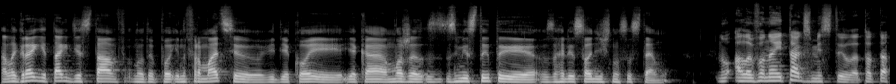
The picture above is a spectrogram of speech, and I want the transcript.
Але Грег і так дістав ну, типу, інформацію, від якої яка може змістити взагалі сонячну систему. Ну, але вона і так змістила. Тобто,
